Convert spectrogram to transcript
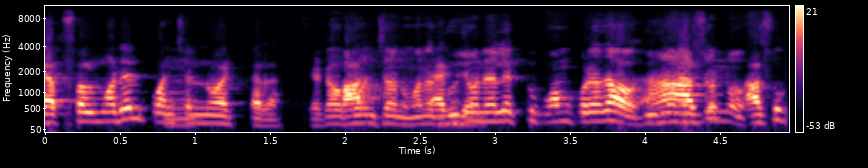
র্যাপসল মডেল পঞ্চান্ন হাজার টাকা। এটাও পঞ্চান্ন মানে দুজন এলে একটু কম করে দাও হ্যাঁ আসুক।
